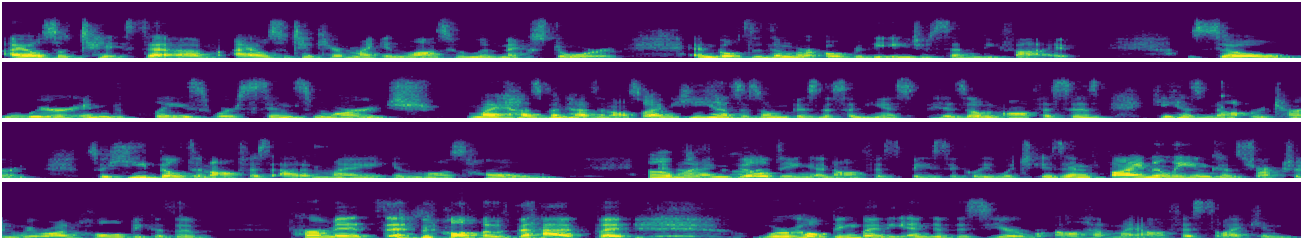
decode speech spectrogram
I also take um, I also take care of my in-laws who live next door, and both of them are over the age of 75. So we're in the place where since March, my husband hasn't also, and he has his own business and he has his own offices. He has not returned. So he built an office out of my in-laws' home. Oh and I'm God. building an office basically, which is in finally in construction. We were on hold because of permits and all of that, but we're hoping by the end of this year I'll have my office so I can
